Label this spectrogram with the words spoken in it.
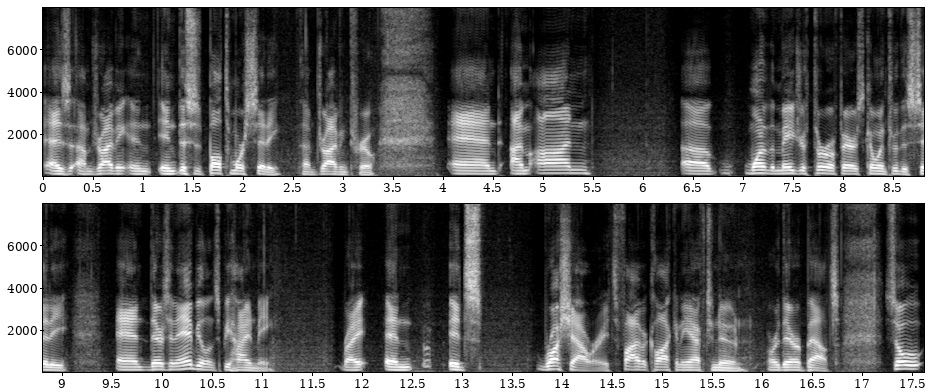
as I'm driving in, in this is Baltimore City, that I'm driving through, and I'm on uh, one of the major thoroughfares going through the city, and there's an ambulance behind me, right? And it's rush hour. It's five o'clock in the afternoon or thereabouts. So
